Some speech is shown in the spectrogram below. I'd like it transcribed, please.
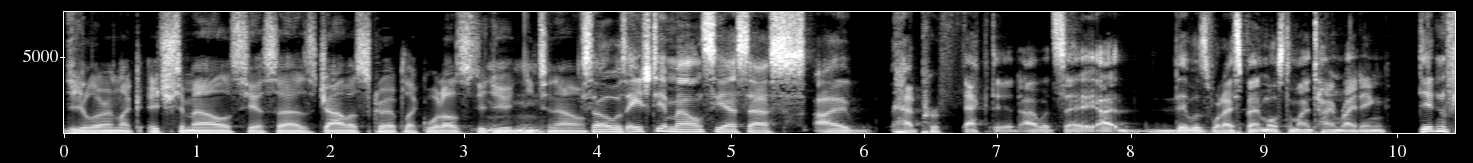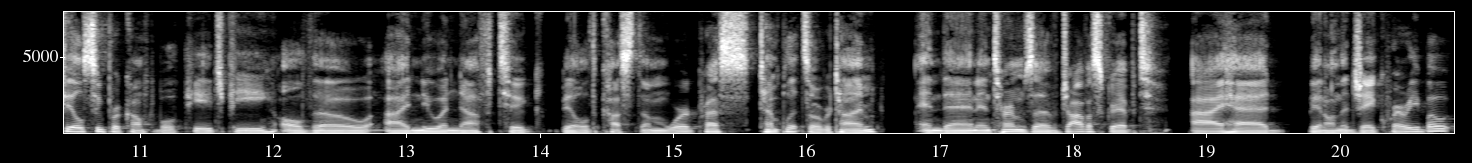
Did you learn like HTML, CSS, JavaScript? Like, what else did you need to know? So it was HTML and CSS. I had perfected, I would say. I, that was what I spent most of my time writing. Didn't feel super comfortable with PHP, although I knew enough to build custom WordPress templates over time. And then in terms of JavaScript, I had been on the jQuery boat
